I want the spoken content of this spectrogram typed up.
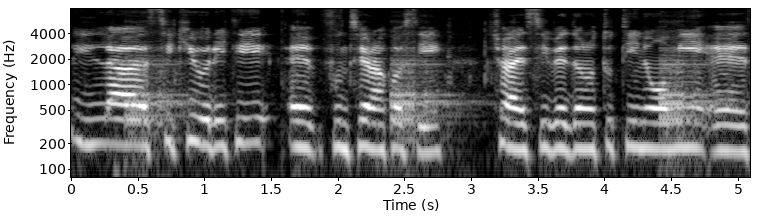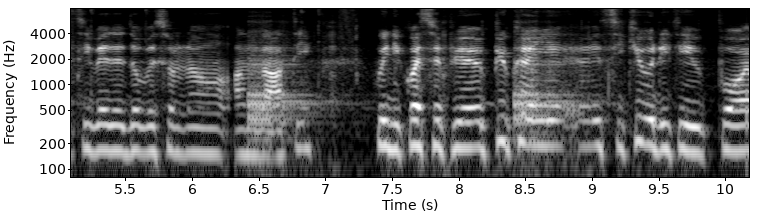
il security eh, funziona così. Cioè si vedono tutti i nomi e si vede dove sono andati. Quindi questo è più, più che security può,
